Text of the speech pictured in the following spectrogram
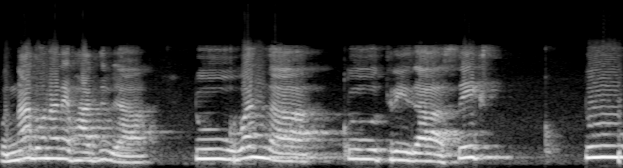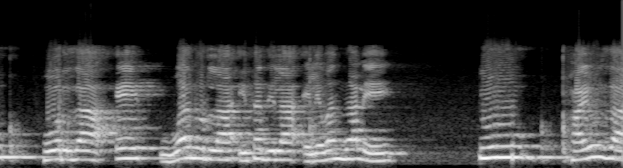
पुन्हा दोनाने भाग देऊया. टू वन जा टू थ्री जा सिक्स. टू फोर जा एट. वन उरला इथं दिला इलेवन झाले. टू फाईव्ह जा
